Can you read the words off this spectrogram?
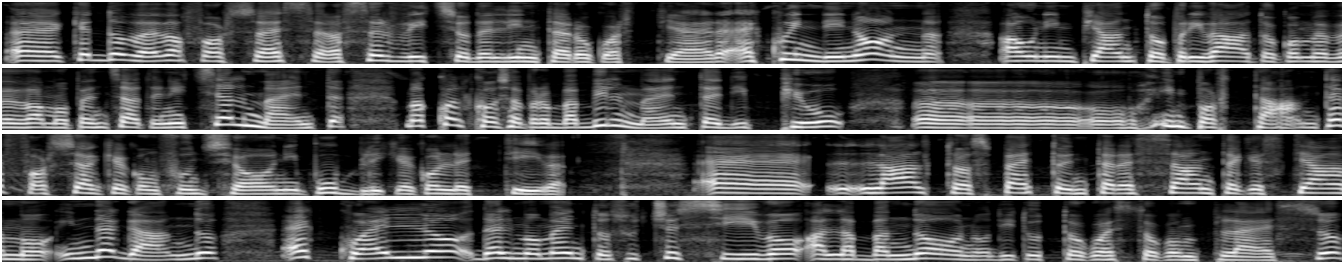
eh, che doveva forse essere a servizio dell'intero quartiere e quindi non a un impianto privato come avevamo pensato inizialmente, ma qualcosa probabilmente di più eh, importante forse anche con funzioni pubbliche collettive. L'altro aspetto interessante che stiamo indagando è quello del momento successivo all'abbandono di tutto questo complesso,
